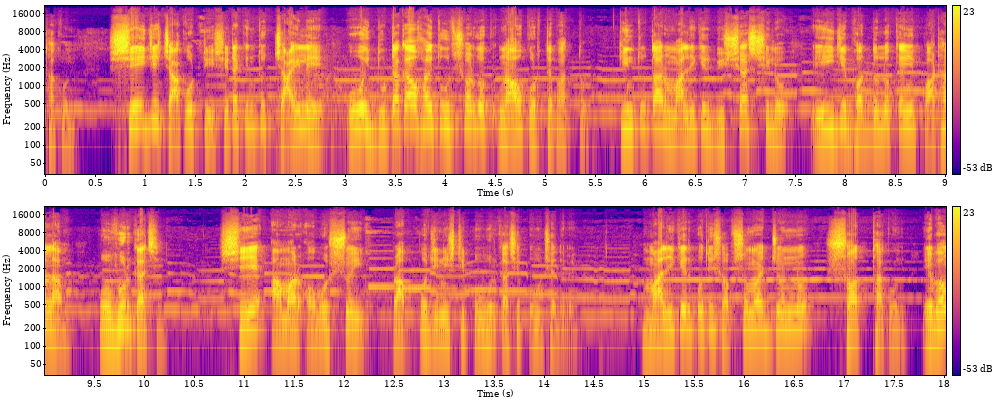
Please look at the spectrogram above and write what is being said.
থাকুন। সেই যে চাকরটি, সেটা কিন্তু চাইলে ওই দু টাকাও হয়তো উৎসর্গ নাও করতে পারত। কিন্তু তার মালিকের বিশ্বাস ছিল, এই যে ভদ্রলোককে আমি পাঠালাম প্রভুর কাছে, সে আমার অবশ্যই প্রাপ্য জিনিসটি প্রভুর কাছে পৌঁছে দেবে। মালিকের প্রতি সবসময়ের জন্য সৎ থাকুন এবং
